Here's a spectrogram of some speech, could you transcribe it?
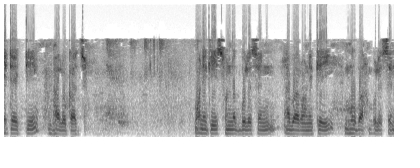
এটা একটি ভালো কাজ। অনেকেই সুন্নাত বলেছেন, আবার অনেকেই মুবাহ বলেছেন।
